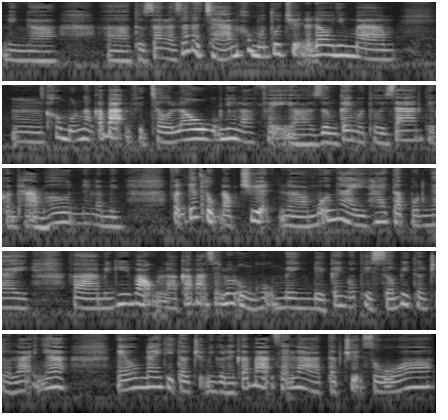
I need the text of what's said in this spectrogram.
Mình uh, uh, thực ra là rất là chán không muốn tu chuyện nữa đâu nhưng mà Ừ, không muốn là các bạn phải chờ lâu cũng như là phải uh, dừng kênh một thời gian thì còn thảm hơn. Nên là mình vẫn tiếp tục đọc truyện uh, mỗi ngày hai tập một ngày. Và mình hy vọng là các bạn sẽ luôn ủng hộ mình để kênh có thể sớm bình thường trở lại nha. Ngày hôm nay thì tập truyện mình gửi đến các bạn sẽ là tập truyện số uh,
